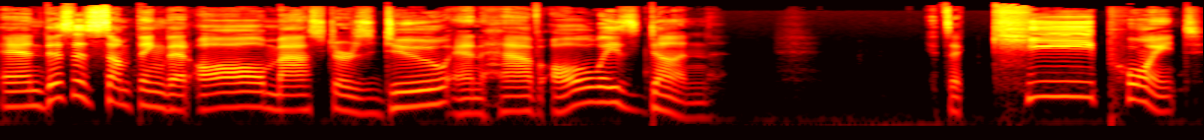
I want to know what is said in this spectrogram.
And this is something that all masters do and have always done. It's a key point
